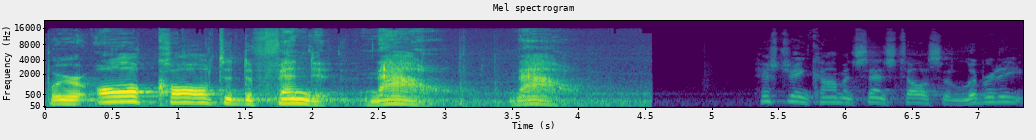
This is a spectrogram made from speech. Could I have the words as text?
But we're all called to defend it now, now. History and common sense tell us that liberty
